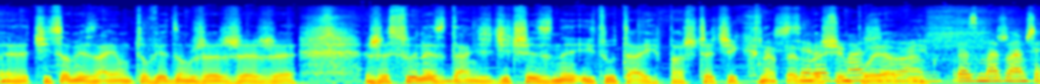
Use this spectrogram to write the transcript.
E, Ci, co mnie znają, to wiedzą, że, że, że, że słynę z dań z dziczyzny i tutaj pasztecik na pewno się pojawi. Rozmarzyłam się.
